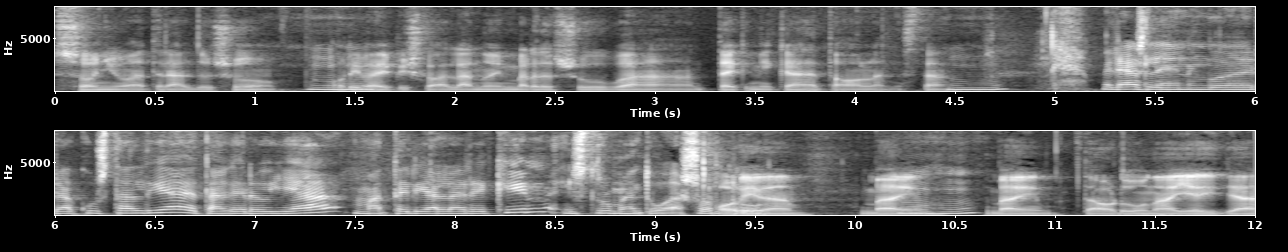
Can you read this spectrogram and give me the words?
soinu atera alduzu. Hori bai, pixko lan egin behar duzu, ba, teknika eta holan, ezta? Beraz, lehenengo erakustaldia eta gero ja materialarekin instrumentua sortu. Hori da, bai, bai, eta orduan haiek ja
